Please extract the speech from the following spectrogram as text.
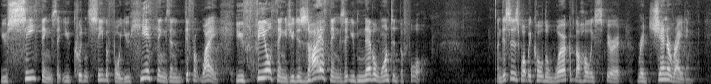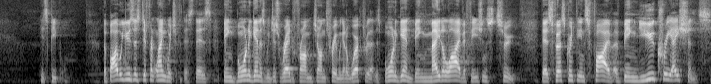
You see things that you couldn't see before. You hear things in a different way. You feel things. You desire things that you've never wanted before. And this is what we call the work of the Holy Spirit regenerating his people. The Bible uses different language for this. There's being born again, as we just read from John 3, and we're going to work through that. There's born again, being made alive, Ephesians 2. There's 1 Corinthians 5 of being new creations.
